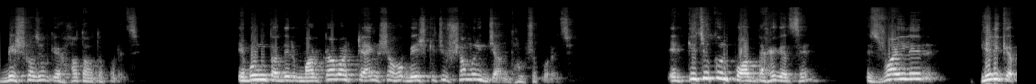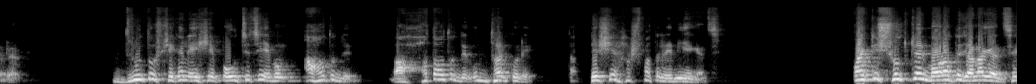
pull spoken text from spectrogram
বেশ কজনকে হতাহত করেছে এবং তাদের মার্কাবার ট্যাঙ্ক সহ বেশ কিছু সামরিক যান ধ্বংস করেছে। এর কিছুক্ষণ পর দেখা গেছে, ইসরায়েলের হেলিকপ্টার দ্রুত সেখানে এসে পৌঁছেছে এবং আহতদের বা হতাহতদের উদ্ধার করে তার দেশের হাসপাতালে নিয়ে গেছে। কয়েকটি সূত্রের বরাতে জানা গেছে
